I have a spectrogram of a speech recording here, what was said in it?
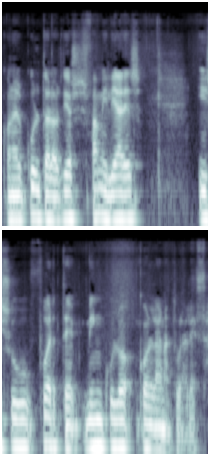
con el culto a los dioses familiares y su fuerte vínculo con la naturaleza.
